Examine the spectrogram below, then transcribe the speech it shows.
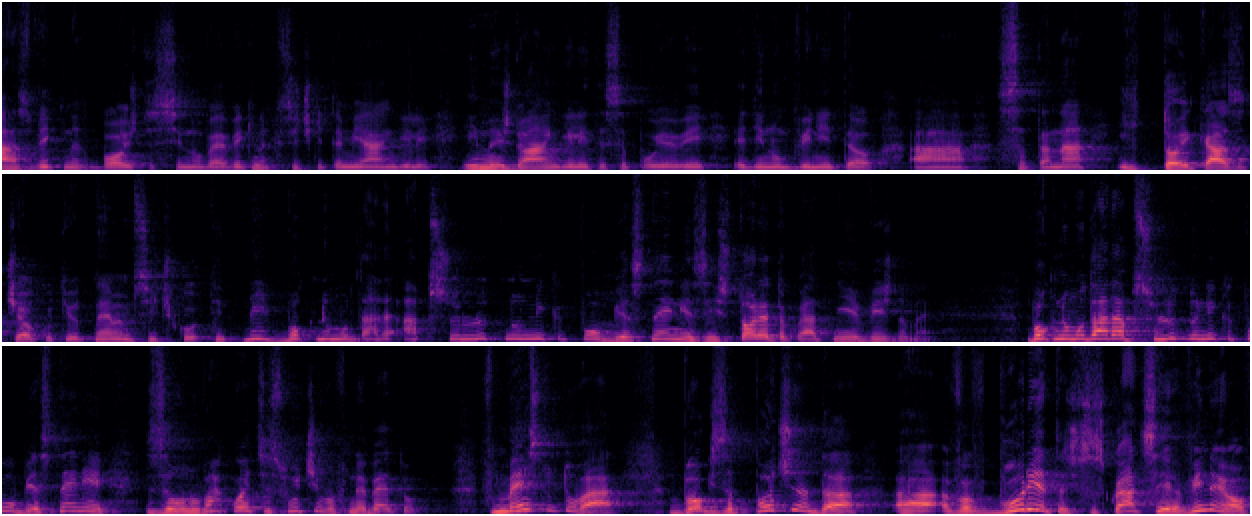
аз викнах Божите синове, викнах всичките ми ангели и между ангелите се появи един обвинител, а, Сатана. И той каза, че ако ти отнемем всичко, ти... не, Бог не му даде абсолютно никакво обяснение за историята, която ние виждаме. Бог не му даде абсолютно никакво обяснение за онова, което се случи в небето. Вместо това, Бог започна да, а, в бурята, с която се яви на Йов,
